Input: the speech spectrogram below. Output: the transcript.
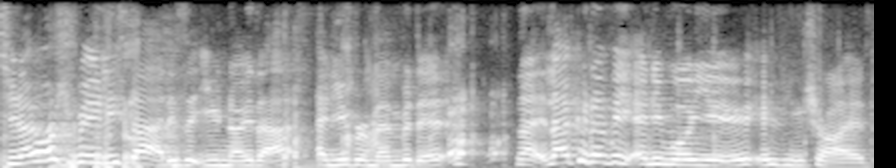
Do you know what's really sad is that you know that and you've remembered it? Like that couldn't be any more you if you tried.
